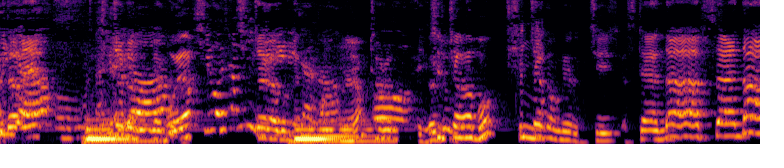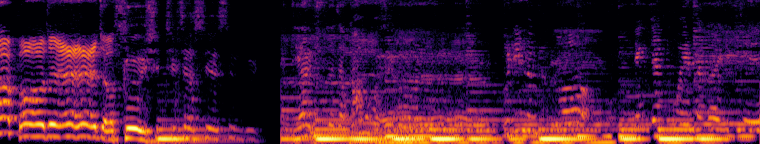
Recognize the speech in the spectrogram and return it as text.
우리가 십자가 뭐야? 10월 십자가 31일이잖아. 그래요? 어. 십자가 뭐? 십자가 오면 스탠드 업 스탠드 업 for Jesus 그 신티자스의 쓴 글. 내가 다 까먹었어. 우리는 그거 냉장고에다가 이렇게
